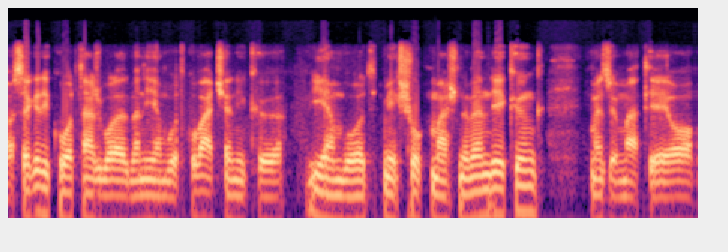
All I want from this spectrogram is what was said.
a Szegedi Kortárs Balettben, ilyen volt Kovács Enikő, ilyen volt még sok más növendékünk, Mező Máté a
